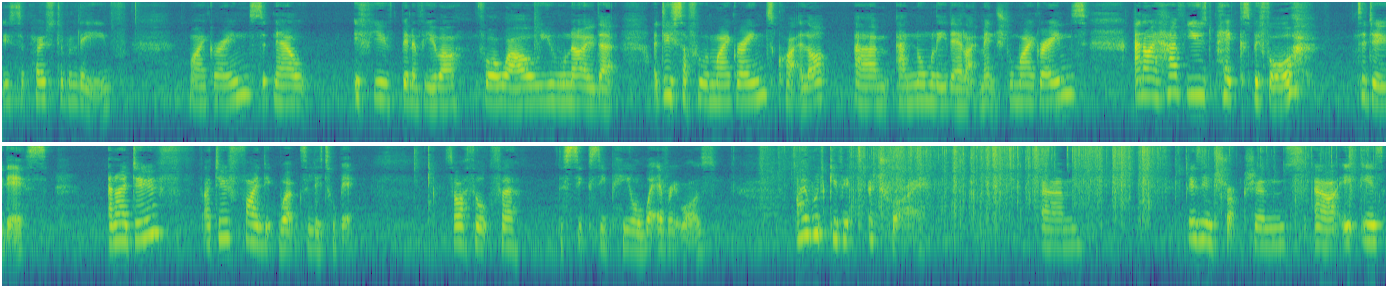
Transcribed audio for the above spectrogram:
is supposed to relieve migraines. Now, if you've been a viewer for a while, you will know that I do suffer with migraines quite a lot. Um, and normally they're like menstrual migraines. And I have used pegs before to do this. And I do, I do find it works a little bit. So I thought for the 60p or whatever it was, I would give it a try. Um, there's instructions. Uh, it is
